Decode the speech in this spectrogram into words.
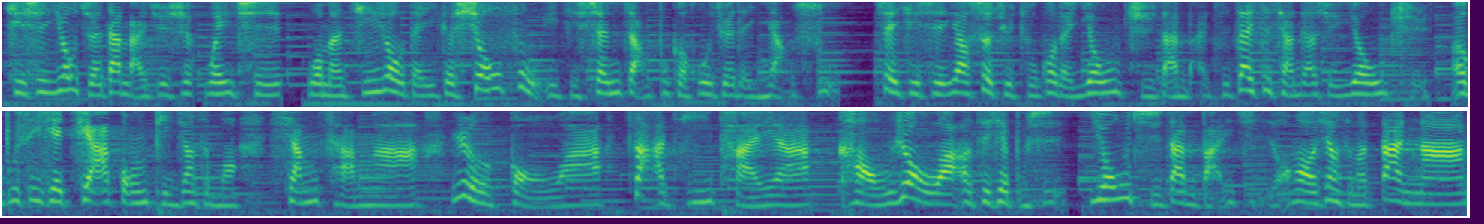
其实优质的蛋白质是维持我们肌肉的一个修复以及生长不可或缺的营养素。所以其实要摄取足够的优质蛋白质，再次强调是优质，而不是一些加工品，像什么香肠啊、热狗啊、炸鸡排呀、烤肉啊，啊这些不是优质蛋白质哦。像什么蛋呐、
